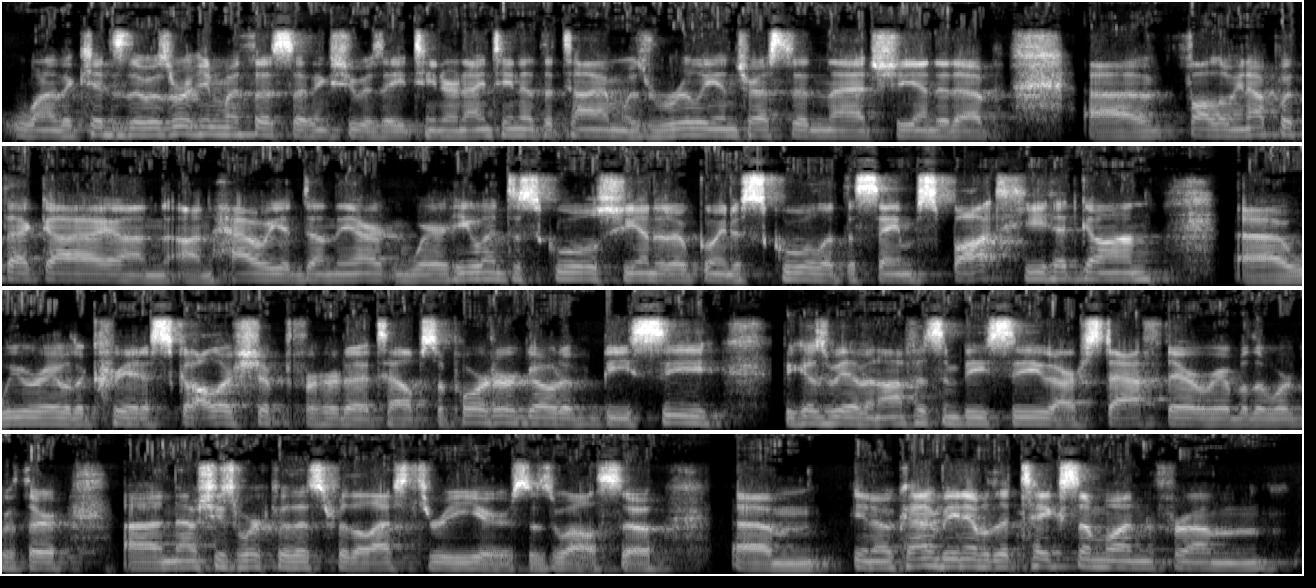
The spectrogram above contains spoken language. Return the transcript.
one of the kids that was working with us i think she was 18 or 19 at the time was really interested in that. She ended up uh, following up with that guy on on how he had done the art and where he went to school. She ended up going to school at the same spot he had gone. Uh, we were able to create a scholarship for her to, to help support her go to BC because we have an office in BC. Our staff there, we're able to work with her. Uh, now she's worked with us for the last three years as well. So, um, you know, kind of being able to take someone from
